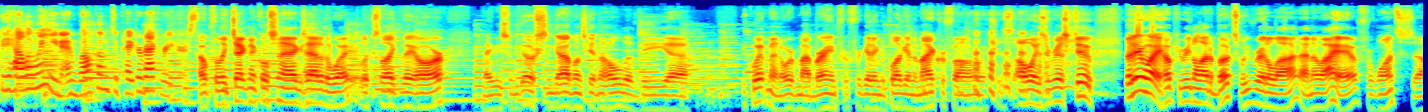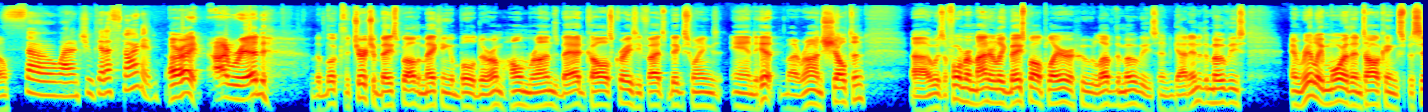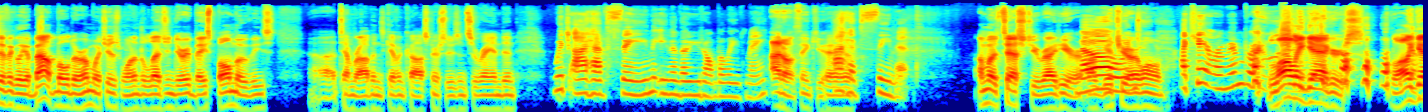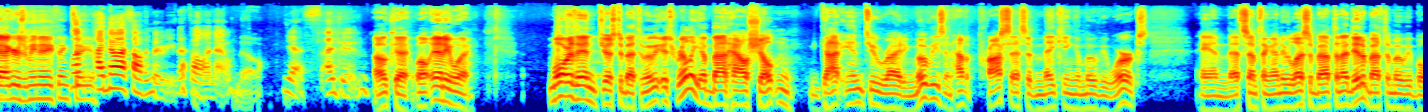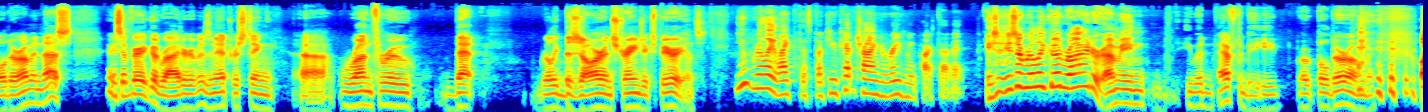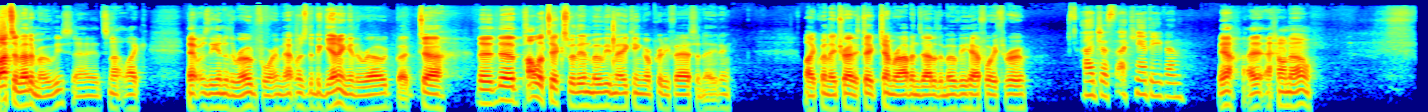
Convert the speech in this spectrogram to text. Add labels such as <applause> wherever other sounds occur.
happy Halloween and welcome to Paperback Readers. Hopefully, technical snags out of the way. It looks like they are. Maybe some ghosts and goblins getting a hold of the uh, equipment or my brain for forgetting to plug in the microphone, which is <laughs> always a risk too. But anyway, hope you're reading a lot of books. We've read a lot. I know I have for once. So, So, why don't you get us started? all right, I read the book The Church of Baseball, The Making of Bull Durham, Home Runs, Bad Calls, Crazy Fights, Big Swings, and Hit by Ron Shelton, uh, who was a former minor league baseball player who loved the movies and got into the movies. And really, more than talking specifically about Bull Durham, which is one of the legendary baseball movies, uh, Tim Robbins, Kevin Costner, Susan Sarandon. Which I have seen, even though you don't believe me. I don't think you have. I have seen it. I'm going to test you right here. I'll get you I won't. I can't remember. Lollygaggers. <laughs> Lollygaggers mean anything to Look, you? I know I saw the movie. That's all I know. No. Yes, I did. Okay. Well, anyway, more than just about the movie, it's really about how Shelton got into writing movies and how the process of making a movie works. And that's something I knew less about than I did about the movie Bull Durham. And thus, I mean, he's a very good writer. It was an interesting uh, run through that really bizarre and strange experience. You really liked this book. You kept trying to read me parts of it. He's he's a really good writer. I mean, he wouldn't have to be. He wrote Bull Durham, <laughs> lots of other movies. Uh, it's not like that was the end of the road for him. That was the beginning of the road. But uh, the the politics within movie making are pretty fascinating. Like when they try to take Tim Robbins out of the movie halfway through. I just, I can't even. Yeah, I, I don't know.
